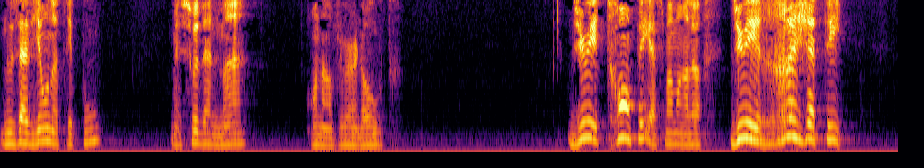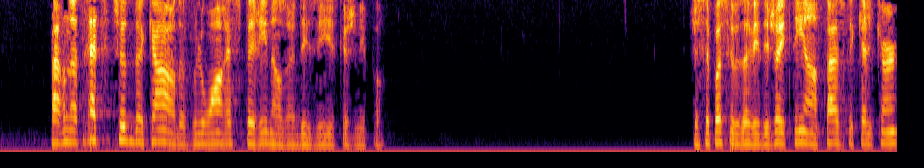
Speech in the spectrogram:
Nous avions notre époux, mais soudainement, on en veut un autre. Dieu est trompé à ce moment-là. Dieu est rejeté par notre attitude de cœur de vouloir espérer dans un désir que je n'ai pas. Je ne sais pas si vous avez déjà été en face de quelqu'un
